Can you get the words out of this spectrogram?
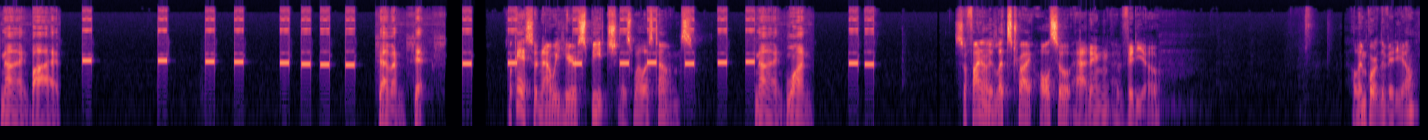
nine, five, seven, six, Okay, so now we hear speech as well as tones. nine, one, So finally, let's try also adding a video. I'll import the video.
